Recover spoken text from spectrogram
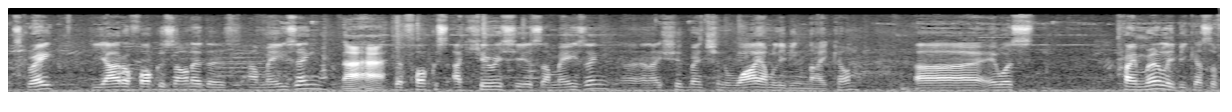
It's great. The autofocus on it is amazing. Uh huh. The focus accuracy is amazing, uh, and I should mention why I'm leaving Nikon. Uh, it was primarily because of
